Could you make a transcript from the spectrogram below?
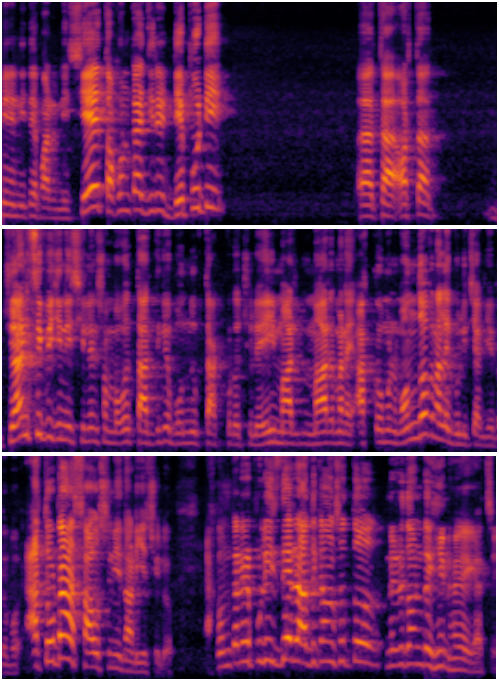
মেনে নিতে পারেনি। সে তখনকার যিনি ডেপুটি অর্থাৎ জয়েন্ট সিপি যিনি ছিলেন সম্ভবত, তার দিকে বন্দুক তাক করেছিল। এই মার মার মানে আক্রমণ বন্ধ নাহলে গুলি চালিয়ে দেবো। এতটা সাহস নিয়ে দাঁড়িয়েছিল। এখনকার পুলিশদের অধিকাংশ তো মেরুদণ্ডহীন হয়ে গেছে।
